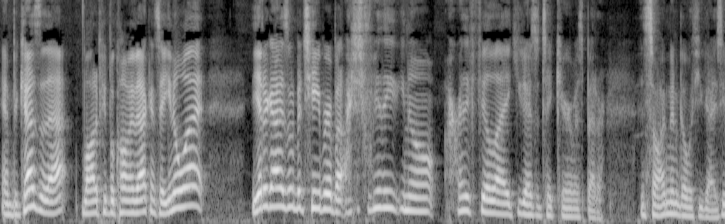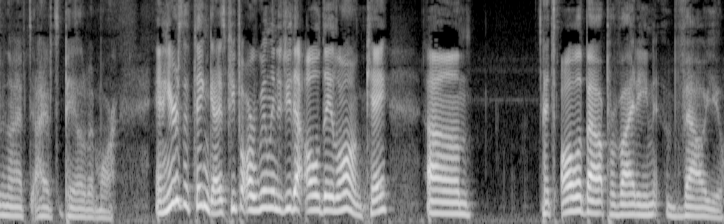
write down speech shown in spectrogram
And because of that, a lot of people call me back and say, "You know what? The other guy's a little bit cheaper, but I just really, you know, I really feel like you guys would take care of us better. And so I'm going to go with you guys, even though I have to, I have to pay a little bit more. And here's the thing, guys people are willing to do that all day long, okay? Um, it's all about providing value.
